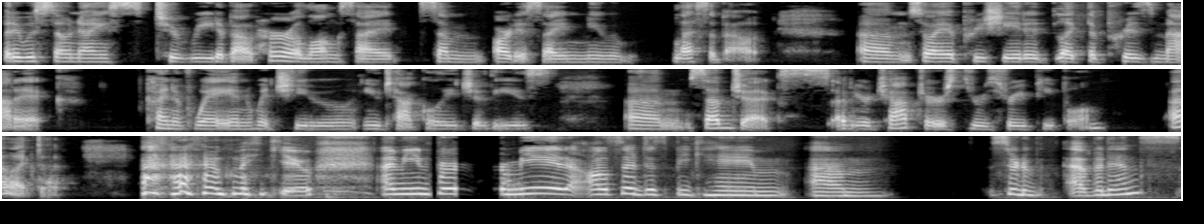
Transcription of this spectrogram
but it was so nice to read about her alongside some artists I knew less about. Um, so I appreciated like the prismatic kind of way in which you you tackle each of these um, subjects of your chapters through three people. I liked it. Thank you. I mean, for, for me, it also just became um, sort of evidence.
